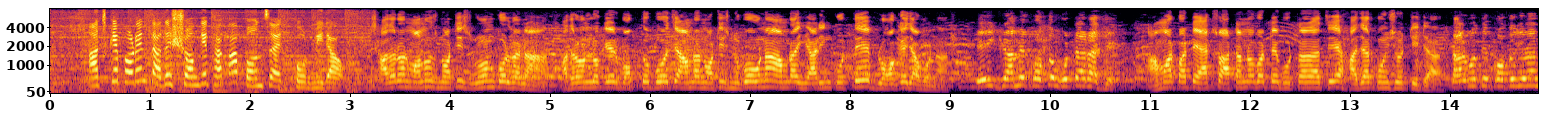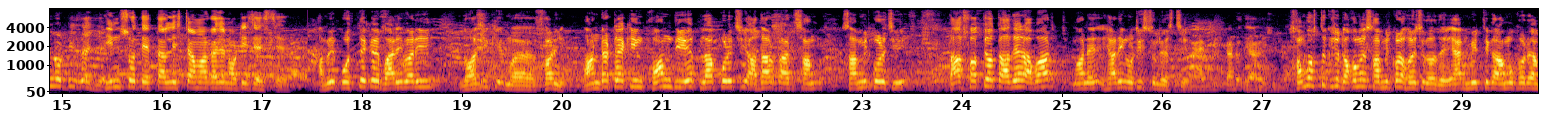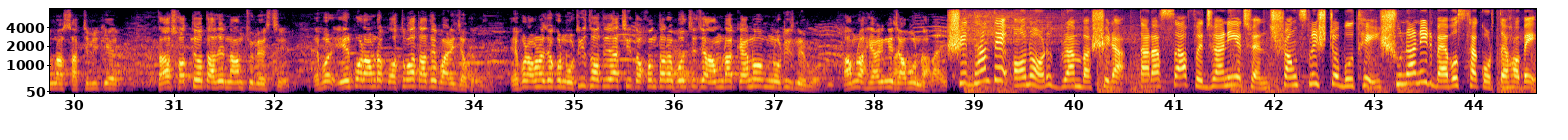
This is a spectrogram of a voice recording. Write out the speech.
আজকে পড়েন তাদের সঙ্গে থাকা পঞ্চায়েত কর্মীরাও। সাধারণ মানুষ নোটিশ গ্রহণ করবে না। সাধারণ লোকের বক্তব্য হচ্ছে আমরা নোটিশ নেবও না আমরা হিয়ারিং করতে ব্লকে যাব না। এই গ্রামে কত ভোটার আছে? আমার পার্টে একশো আটান্ন পার্টে ভোটার আছে হাজার পঁয়ষট্টিটা। তার মধ্যে কতজনের নোটিশ আছে? তিনশো তেতাল্লিশটা আমার কাছে নোটিশ এসছে। আমি প্রত্যেকের বাড়ি বাড়ি লজিক সরি আন্ডারটেকিং ফর্ম দিয়ে ফিল আপ করেছি আধার কার্ড সাবমিট করেছি। তা সত্ত্বেও তাদের আবার মানে হিয়ারিং নোটিশ চলে এসছে। হয়েছিল। সমস্ত কিছু ডকুমেন্ট সাবমিট করা হয়েছিল তাদের অ্যাডমিট থেকে আরম্ভ করে আমরা সার্টিফিকেট তা সত্ত্বেও তাদের নাম চলে এসছে। এবার এরপর আমরা কতবার তাদের বাড়ি যাব। এরপর আমরা যখন নোটিশ ধরতে যাচ্ছি, তখন তারা বলছে যে আমরা কেন নোটিশ নেব? আমরা হিয়ারিংয়ে যাব না। সিদ্ধান্তে অনর গ্রামবাসীরা। তারা সাফ জানিয়েছেন, সংশ্লিষ্ট বুথেই শুনানির ব্যবস্থা করতে হবে।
